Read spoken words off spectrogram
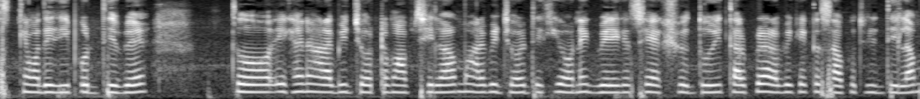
আজকে আমাদের রিপোর্ট দিবে। তো এখানে আরবির জ্বরটা মাপছিলাম। আরবির জ্বর দেখি অনেক বেড়ে গেছে, একশো দুই। তারপরে আরবিকে একটা সাপোর্ট দিলাম,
